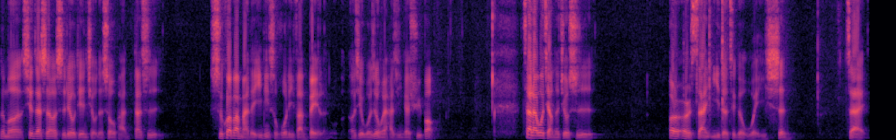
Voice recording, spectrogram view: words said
那么现在是二十六点九的收盘，但是。十块半买的一定是获利翻倍了，而且我认为还是应该续报。再来，我讲的就是二二三一的这个为升，在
